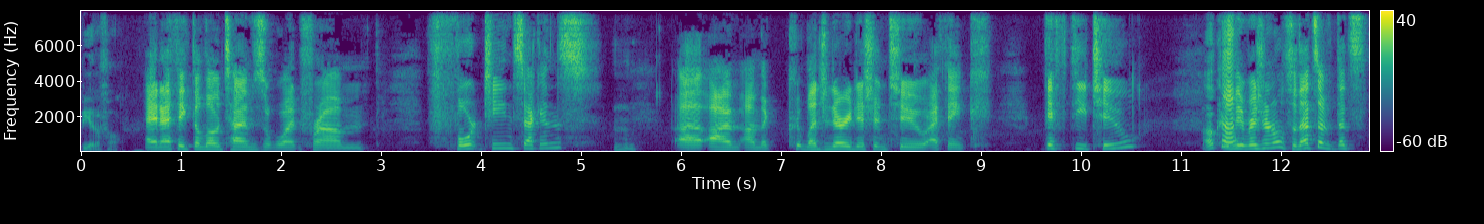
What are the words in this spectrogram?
Beautiful. and I think the load times went from 14 seconds Mm-hmm. uh, on on the legendary edition to I think 52 Okay. in the original. So that's a that's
